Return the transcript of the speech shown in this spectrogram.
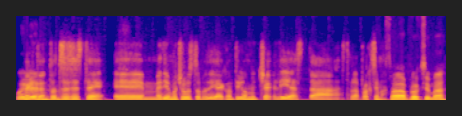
Muy Perfecto, entonces este, eh, me dio mucho gusto platicar contigo, Michelle, y hasta, hasta la próxima. Hasta la próxima.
